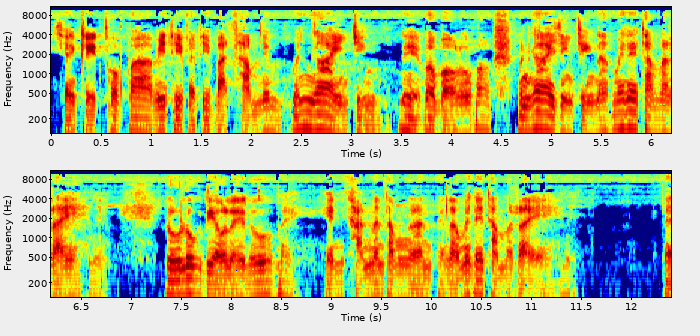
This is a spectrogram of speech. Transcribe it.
อาจารย์กฤษพบว่าวิธีปฏิบัติธรรมนี่มันง่ายจริงๆนี่มาบอกหลวงพ่อมันง่ายจริง ๆ นะ ไม่ได้ทำอะไรนรู้ลูกเดียวเลยรู้ไป เห็นขันมันทำงานไปเราไม่ได้ทำอะไร แต่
